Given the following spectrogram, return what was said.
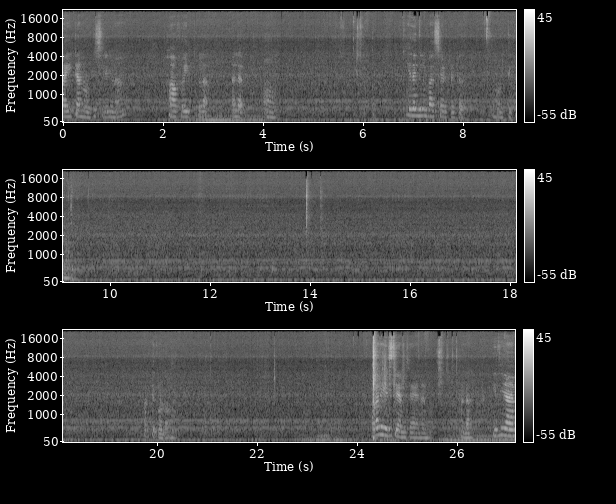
വൈറ്റാണ് ഒട്ടിച്ചിരിക്കുന്നത്. ഹാഫ് വൈറ്റുള്ള അല്ല ഏതെങ്കിലും ബസ് ഇട്ടിട്ട് ഒട്ടിക്കൊണ്ടുപോകണം വളരെ ഈസിയാണ് ചെയ്യാനാണ് ഉണ്ടോ ഇത് ഞാൻ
